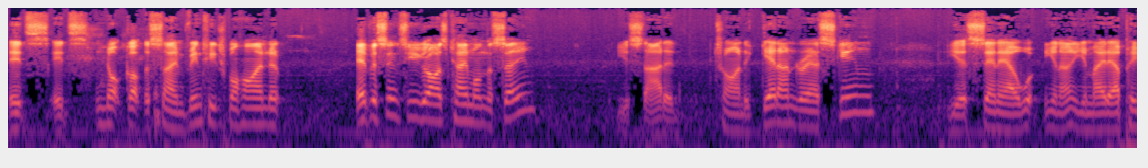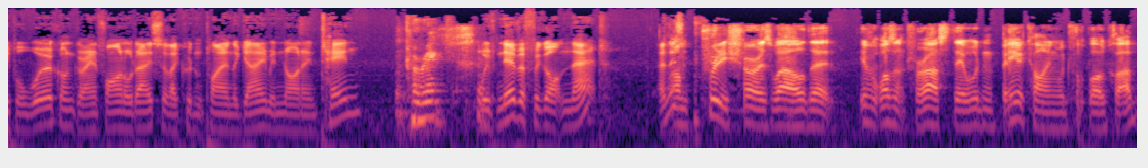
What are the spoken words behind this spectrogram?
it's it's not got the same vintage behind it. Ever since you guys came on the scene, you started trying to get under our skin. You sent our, you know, you made our people work on grand final day so they couldn't play in the game in 1910. Correct. We've never forgotten that. And this, I'm pretty sure as well that if it wasn't for us, there wouldn't be a Collingwood Football Club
